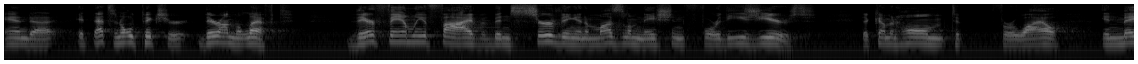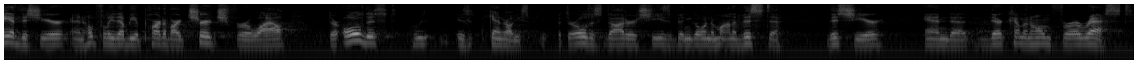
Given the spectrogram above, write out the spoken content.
and uh, it, that's an old picture. They're on the left. Their family of five have been serving in a Muslim nation for these years. They're coming home to, for a while in May of this year, and hopefully they'll be a part of our church for a while. Their oldest, who is can't hardly speak, but their oldest daughter, she's been going to Monte Vista this year, and uh, they're coming home for a rest.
